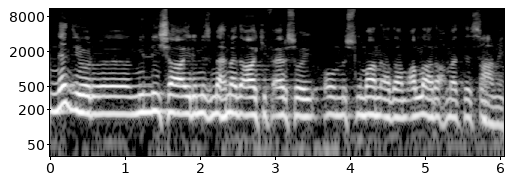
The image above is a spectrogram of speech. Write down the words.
Ne diyor e, milli şairimiz Mehmet Akif Ersoy, o Müslüman adam Allah rahmet etsin. Amin.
